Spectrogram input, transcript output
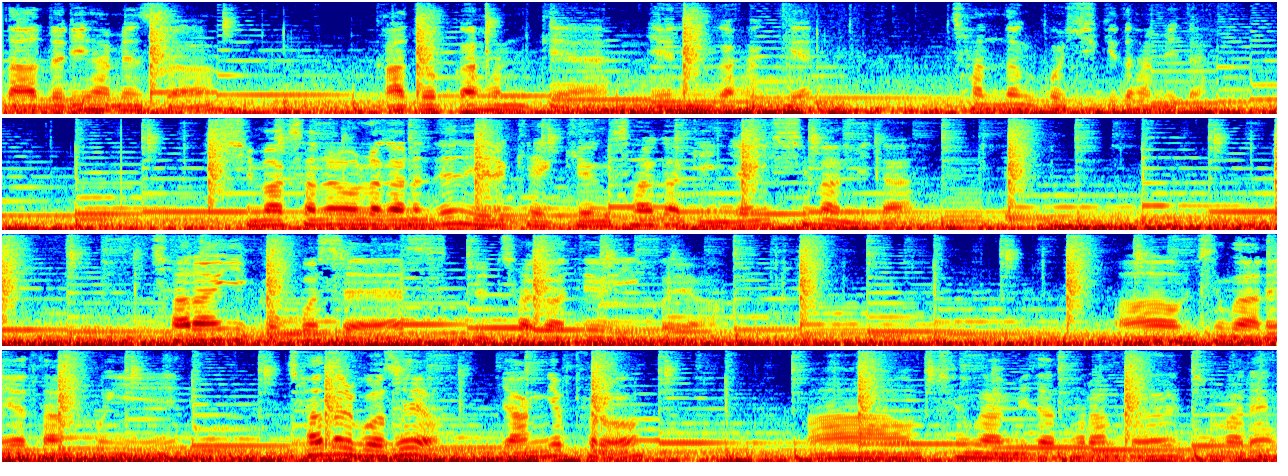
나들이 하면서 가족과 함께 연인과 함께 찾는 곳이기도 합니다. 심악산을 올라가는 데는 이렇게 경사가 굉장히 심합니다. 차량이 곳곳에 주차가 되어 있고요. 아 엄청나네요 단풍이. 차들 보세요 양옆으로. 아 엄청납니다 사람들 주말에.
